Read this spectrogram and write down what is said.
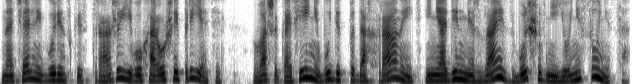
начальник Горинской стражи, его хороший приятель. Ваша кофейня будет под охраной, и ни один мерзавец больше в нее не сунется.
